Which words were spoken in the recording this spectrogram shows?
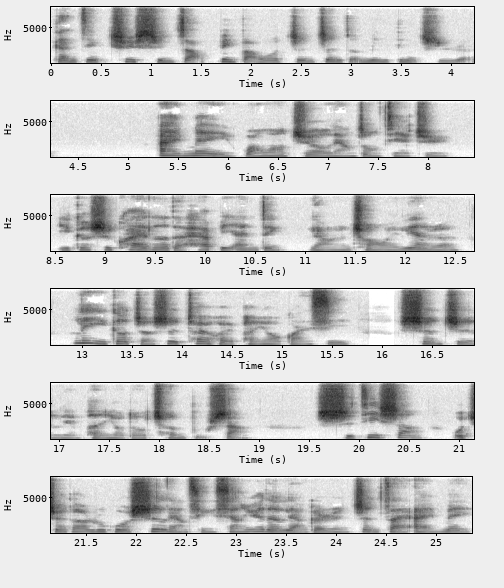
赶紧去寻找并把握真正的命定之人。暧昧往往只有两种结局，一个是快乐的 happy ending，两人成为恋人。另一个则是退回朋友关系，甚至连朋友都称不上。实际上，我觉得，如果是两情相悦的两个人正在暧昧，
